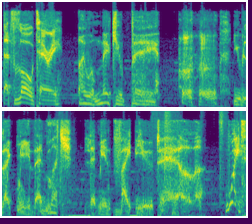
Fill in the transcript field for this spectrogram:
That's low, Terry. I will make you pay. you like me that much? Let me invite you to hell. Wait!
